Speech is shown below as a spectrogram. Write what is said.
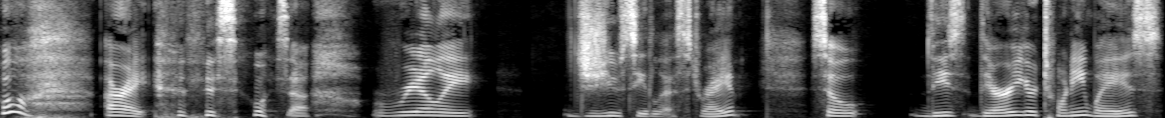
Whew. All right. this was a really juicy list, right? So these there are your 20 ways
